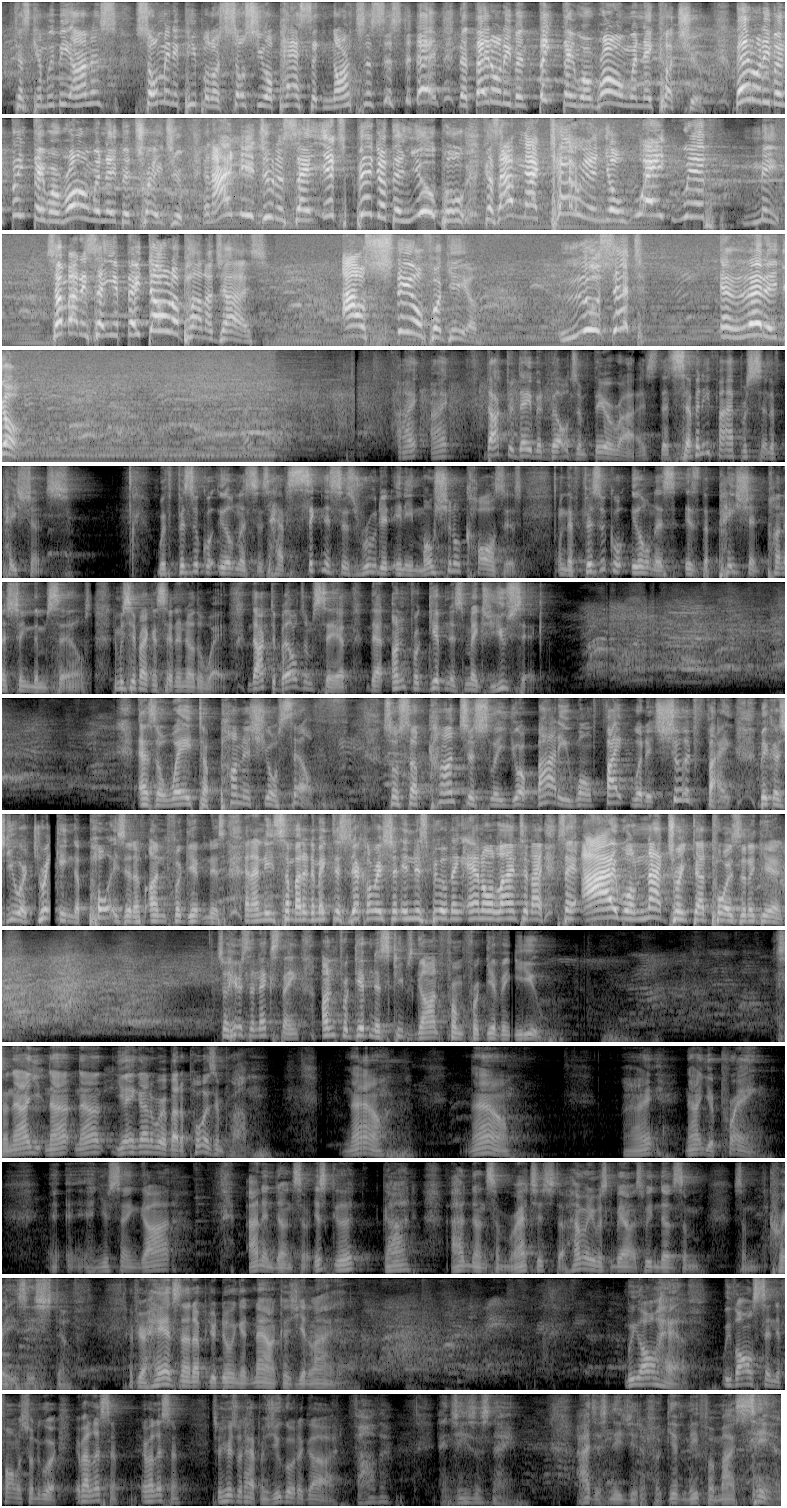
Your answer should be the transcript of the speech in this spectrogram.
Because can we be honest? So many people are sociopathic narcissists today that they don't even think they were wrong when they cut you. They don't even think they were wrong when they betrayed you. And I need you to say, it's bigger than you, boo, because I'm not carrying your weight with me. Somebody say, if they don't apologize, I'll still forgive. Loose it and let it go. Dr. David Belgum theorized that 75% of patients with physical illnesses have sicknesses rooted in emotional causes, and the physical illness is the patient punishing themselves. Let me see if I can say it another way. Dr. Belgum said that unforgiveness makes you sick as a way to punish yourself. So subconsciously, your body won't fight what it should fight because you are drinking the poison of unforgiveness. And I need somebody to make this declaration in this building and online tonight. Say, I will not drink that poison again. So here's the next thing unforgiveness keeps God from forgiving you. So now you now now you ain't got to worry about a poison problem. Now, now, all right, now you're praying and, and you're saying, God, I done done some. It's good, God. I've done some ratchet stuff. How many of us can be honest? We've done some some crazy stuff. If your hand's not up, you're doing it now because you're lying. We all have. We've all sinned and fallen short of the glory. Everybody listen. Everybody listen. So here's what happens. You go to God, Father, in Jesus' name, I just need you to forgive me for my sin,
